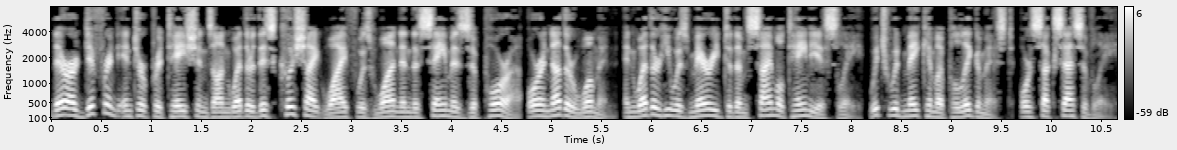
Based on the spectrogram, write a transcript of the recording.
There are different interpretations on whether this Cushite wife was one and the same as Zipporah, or another woman, and whether he was married to them simultaneously, which would make him a polygamist, or successively.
